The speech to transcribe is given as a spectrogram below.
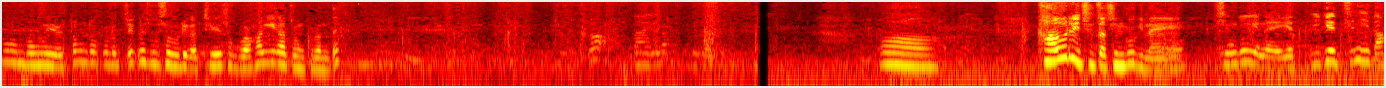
어, 너무 열정적으로 찍으셔서 우리가 뒤에서 뭘 하기가 좀 그런데? 와, 가을이 진짜 진국이네. 중국이네. 이게, 이게 찐이다.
